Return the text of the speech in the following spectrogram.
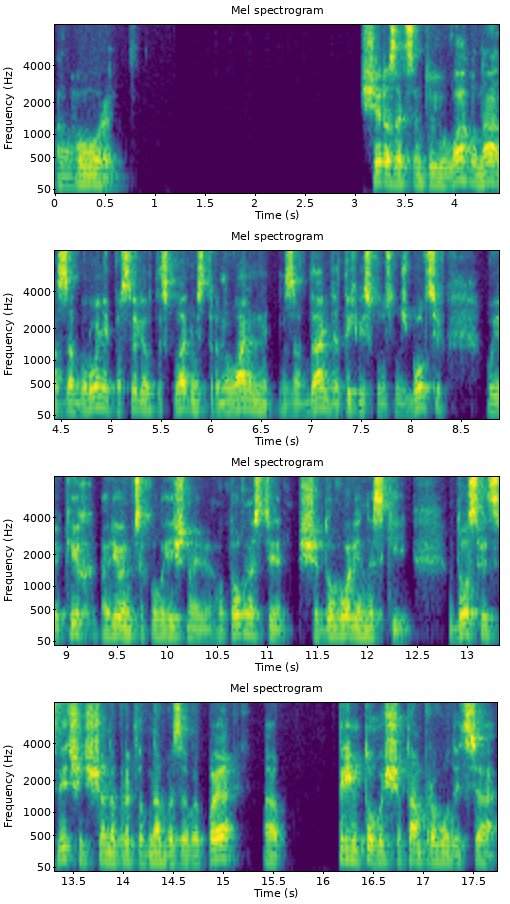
говоримо. Ще раз акцентую увагу на забороні посилювати складність тренувальних завдань для тих військовослужбовців, у яких рівень психологічної готовності ще доволі низький. Досвід свідчить, що, наприклад, на БЗВП, крім того, що там проводиться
